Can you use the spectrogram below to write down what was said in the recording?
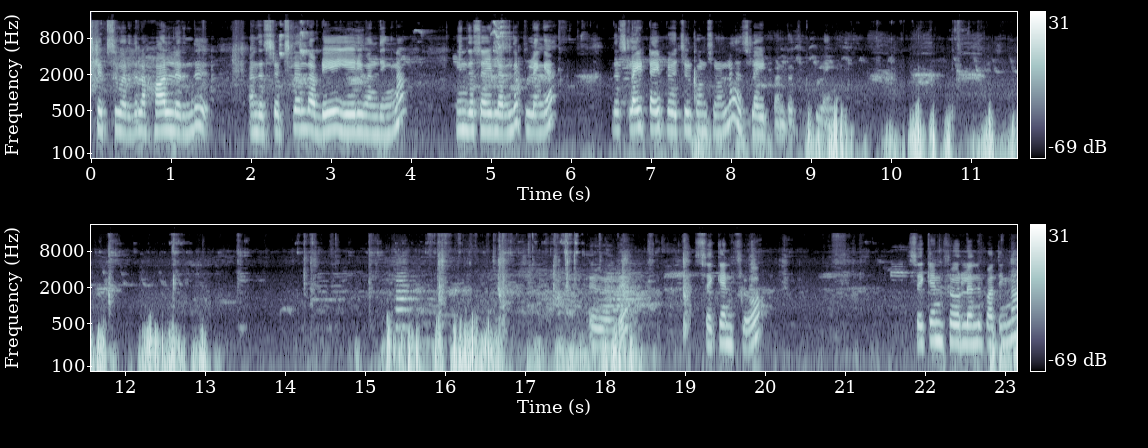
ஸ்டெப்ஸ் வருதுல்ல ஹால்லேருந்து அந்த ஸ்டெப்ஸ்லேருந்து அப்படியே ஏறி வந்திங்கன்னா இந்த சைட்லேருந்து பிள்ளைங்க இந்த ஸ்லைட் டைப்பில் வச்சுருக்கோன்னு சொன்னோம்ல ஸ்லைட் பண்ணுறதுக்கு பிள்ளைங்க இது வந்து செகண்ட் ஃப்ளோர் செகண்ட் ஃப்ளோர்லேருந்து பார்த்தீங்கன்னா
